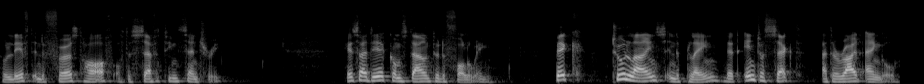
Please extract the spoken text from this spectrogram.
who lived in the first half of the 17th century. His idea comes down to the following. Pick two lines in the plane that intersect at a right angle.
